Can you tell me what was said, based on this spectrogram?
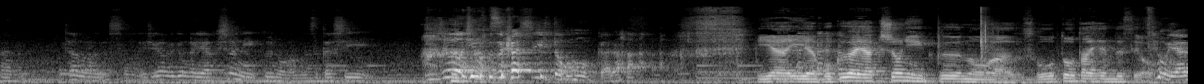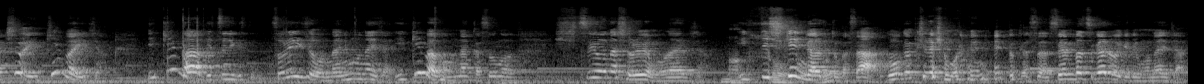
あの多分その石上君が役所に行くのが難しい。非常に難しいと思うからいやいや僕が役所に行くのは相当大変ですよ。でも役所は行けばいいじゃん。行けば別にそれ以上何もないじゃん。行けばもうなんかその必要な書類はもらえるじゃん、まあ行って試験があるとかさ合格しなきゃもらえないとかさ選抜があるわけでもないじゃん。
